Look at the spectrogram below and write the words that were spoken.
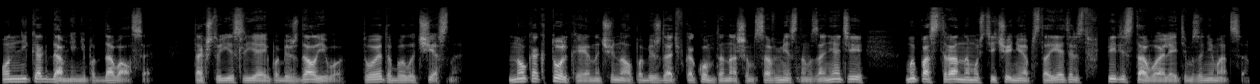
Он никогда мне не поддавался, так что если я и побеждал его, то это было честно. Но как только я начинал побеждать в каком-то нашем совместном занятии, мы по странному стечению обстоятельств переставали этим заниматься.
